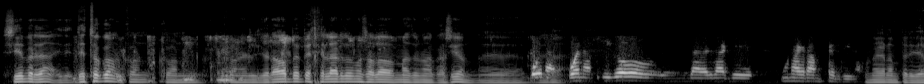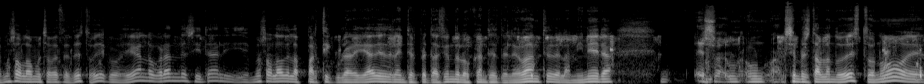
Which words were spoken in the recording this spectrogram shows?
Sí, es verdad. De esto con, con, con, el llorado Pepe Gelardo hemos hablado en más de una ocasión. Eh, buen amigo la verdad que una gran pérdida. Una gran pérdida. Hemos hablado muchas veces de esto, oye, llegan los grandes y tal, y hemos hablado de las particularidades de la interpretación de los cantes de Levante, de la minera, eso, siempre está hablando de esto, ¿no? Eh,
